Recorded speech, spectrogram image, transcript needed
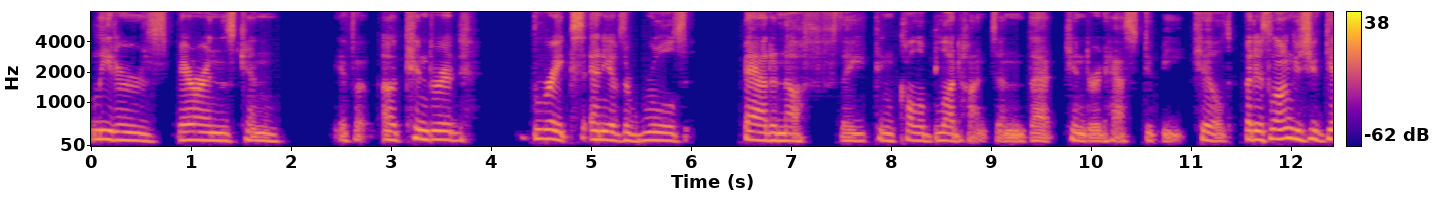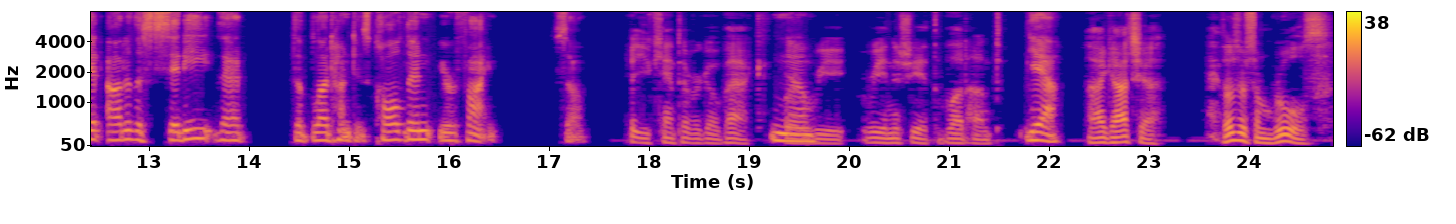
leaders, barons can, if a, a kindred breaks any of the rules bad enough, they can call a blood hunt, and that kindred has to be killed. But as long as you get out of the city that the blood hunt is called in, you're fine. So but you can't ever go back No. re- reinitiate the blood hunt. yeah. I gotcha. Those are some rules.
